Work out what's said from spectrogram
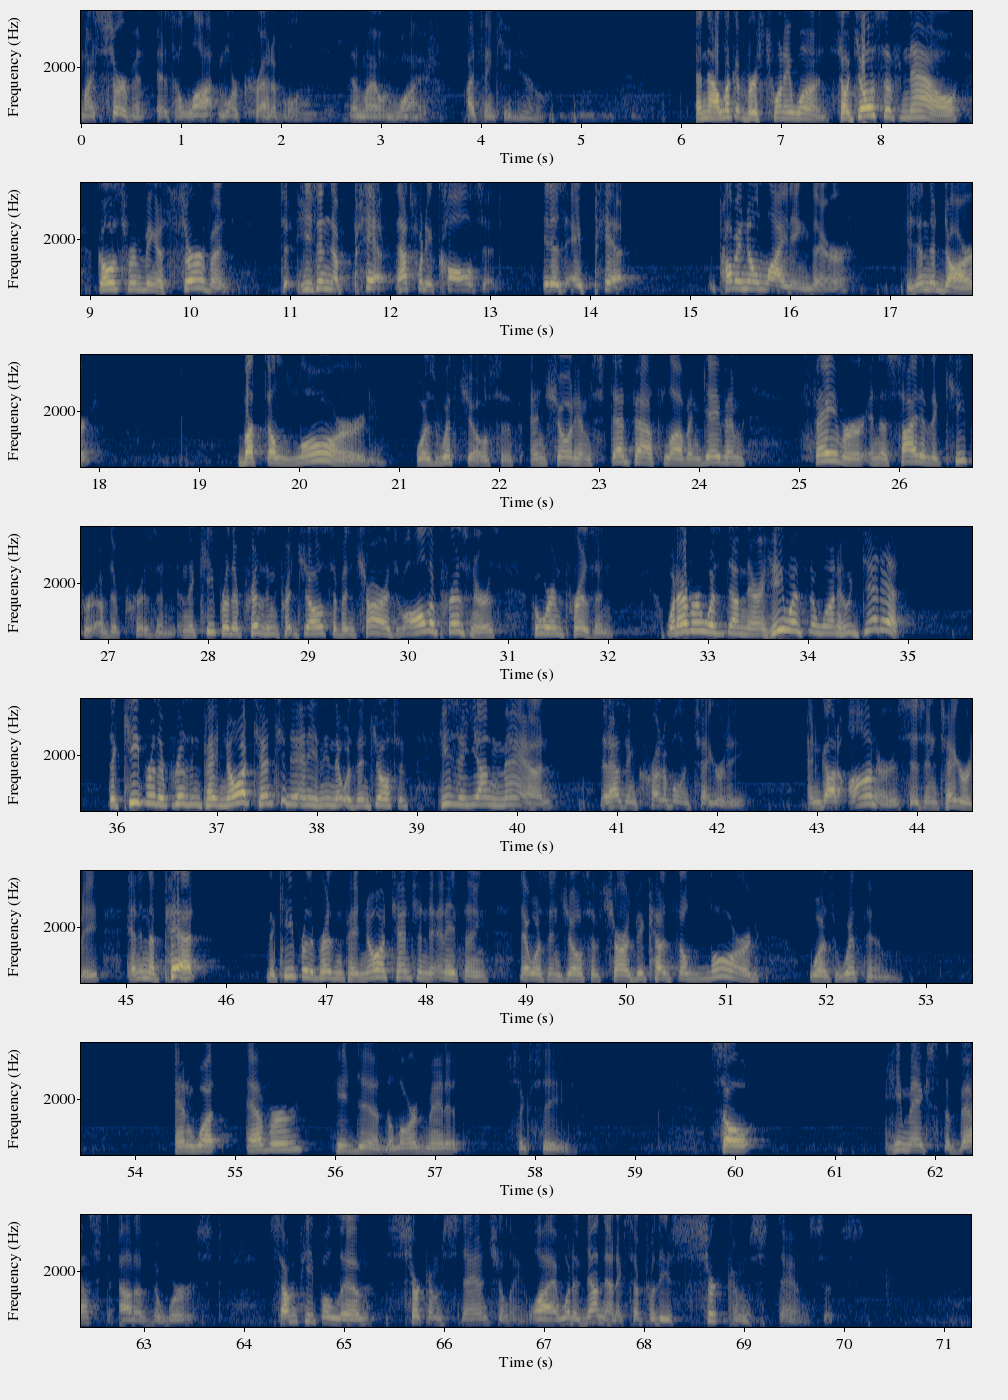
my servant is a lot more credible than my own wife. I think he knew. And now look at verse 21. So Joseph now goes from being a servant to, he's in the pit. That's what he calls it. It is a pit. Probably no lighting there. He's in the dark. But the Lord was with Joseph and showed him steadfast love and gave him favor in the sight of the keeper of the prison. And the keeper of the prison put Joseph in charge of all the prisoners who were in prison. Whatever was done there, he was the one who did it. The keeper of the prison paid no attention to anything that was in Joseph. He's a young man that has incredible integrity, and God honors his integrity. And in the pit, the keeper of the prison paid no attention to anything that was in Joseph's charge because the Lord was with him. And whatever he did, the Lord made it succeed. So he makes the best out of the worst. Some people live circumstantially. Well, I would have done that except for these circumstances.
